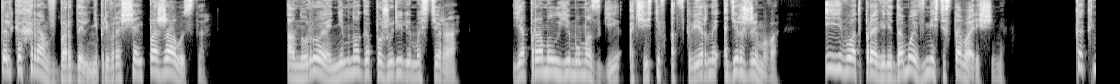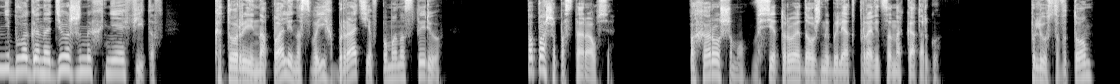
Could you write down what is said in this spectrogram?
Только храм в бордель не превращай, пожалуйста. А Нуроя немного пожурили мастера. Я промыл ему мозги, очистив от скверны одержимого, и его отправили домой вместе с товарищами. Как неблагонадежных неофитов, которые напали на своих братьев по монастырю. Папаша постарался. По-хорошему, все трое должны были отправиться на каторгу. Плюс в том,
